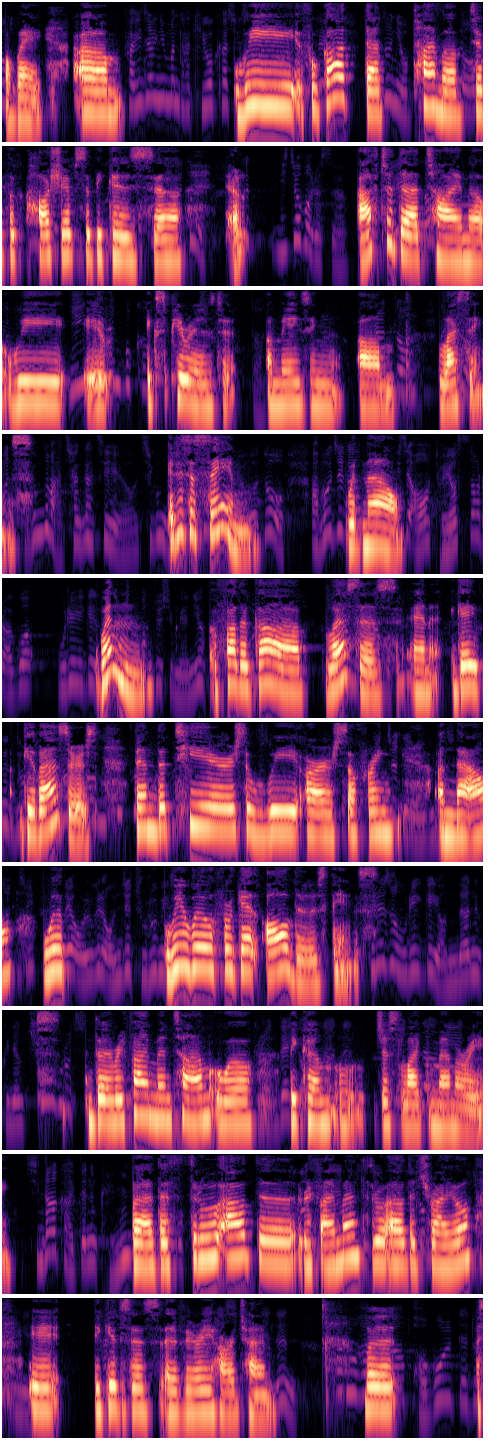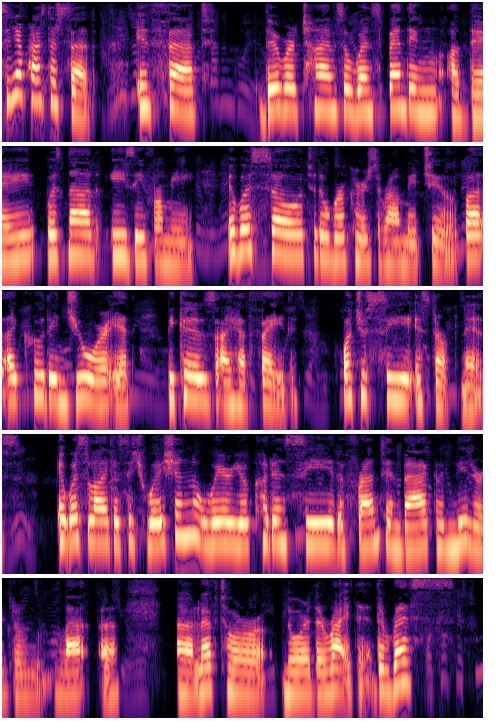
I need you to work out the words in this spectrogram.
away. Um, we forgot that time of hardships because uh, after that time uh, we experienced amazing um, blessings. It is the same with now. When Father God blesses and gave, give answers, then the tears we are suffering now will we will forget all those things. The refinement time will become just like memory. But throughout the refinement, throughout the trial, it, it gives us a very hard time. But a senior pastor said, in fact, there were times when spending a day was not easy for me. It was so to the workers around me too, but I could endure it because I had faith. What you see is darkness. It was like a situation where you couldn't see the front and back, neither the la- uh, uh, left or nor the right. The Red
